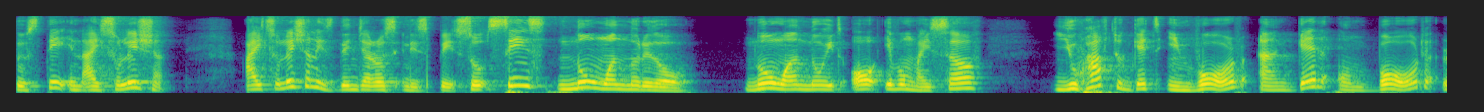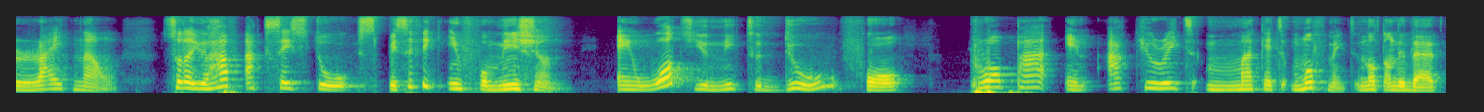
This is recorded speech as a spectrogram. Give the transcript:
to stay in isolation. Isolation is dangerous in this space. So since no one know it all, no one know it all, even myself, you have to get involved and get on board right now so that you have access to specific information and what you need to do for proper and accurate market movement. Not only that,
